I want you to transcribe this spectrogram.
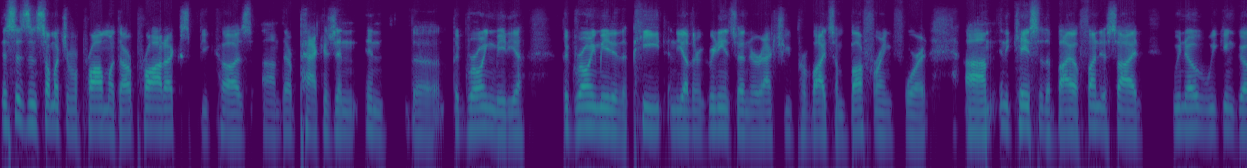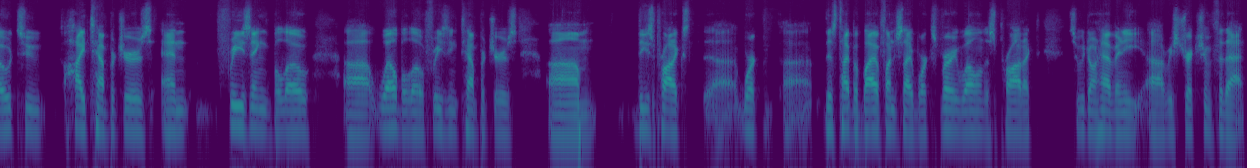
this isn't so much of a problem with our products because um, they're packaged in, in the, the growing media. The growing media, the peat, and the other ingredients in there actually provide some buffering for it. Um, in the case of the biofungicide, we know we can go to high temperatures and freezing below, uh, well below freezing temperatures. These products uh, work, uh, this type of biofungicide works very well in this product, so we don't have any uh, restriction for that.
